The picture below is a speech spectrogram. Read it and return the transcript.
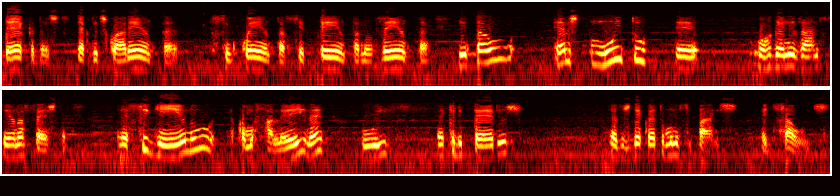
décadas, décadas de 40, 50, 70, 90. Então, elas estão muito é, organizadas esse ano a festa. É, seguindo, como falei, né, os é, critérios é, dos decretos municipais é, de saúde.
